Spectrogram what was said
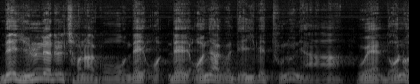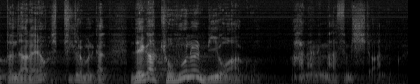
내 윤례를 전하고 내, 내 언약을 내 입에 두느냐. 왜? 넌 어떤 자라요? 17절 보니까 내가 교훈을 미워하고 하나님 말씀 싫어하는 거예요.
